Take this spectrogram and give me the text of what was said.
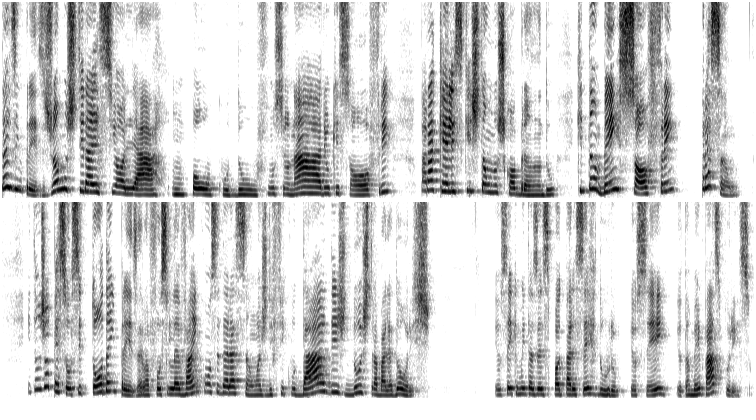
das empresas. Vamos tirar esse olhar um pouco do funcionário que sofre para aqueles que estão nos cobrando, que também sofrem pressão. Então já pensou se toda a empresa ela fosse levar em consideração as dificuldades dos trabalhadores? Eu sei que muitas vezes pode parecer duro, eu sei, eu também passo por isso.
